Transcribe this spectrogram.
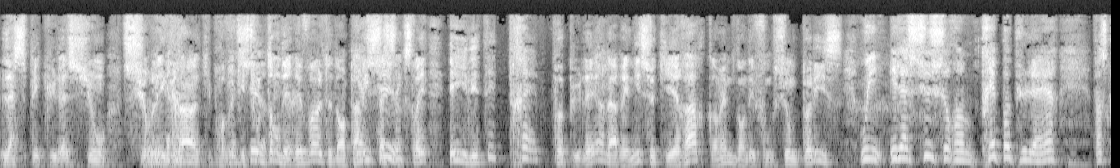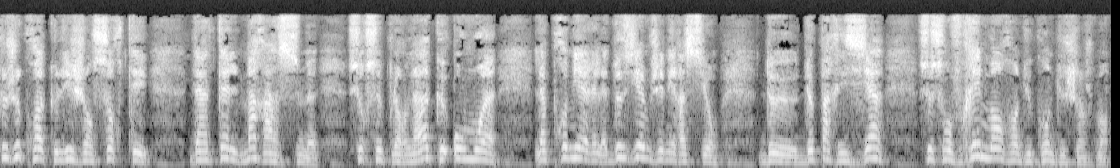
la spéculation sur les grains qui provoquait tout le temps des révoltes dans Paris. Ça s'extrayait. Et il était très populaire, la Rénie, ce qui est rare quand même dans des fonctions de police. Oui, il a su se rendre très populaire parce que je crois que les gens sortaient d'un tel marasme sur ce plan-là que au moins la première et la deuxième génération de, de Parisiens se sont vraiment rendus compte du changement.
